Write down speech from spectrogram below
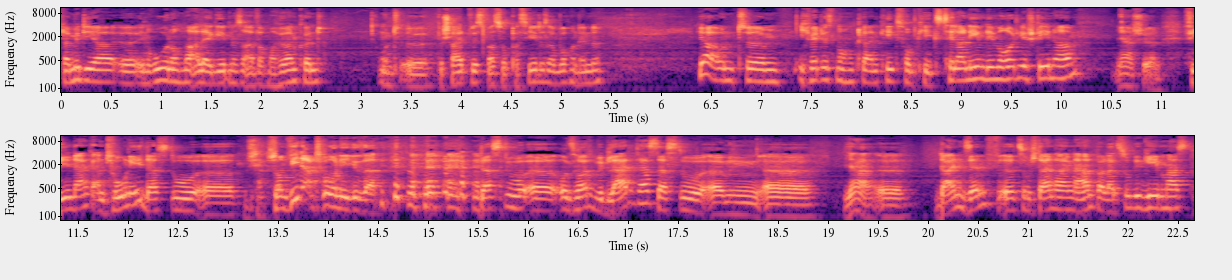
damit ihr äh, in Ruhe nochmal alle Ergebnisse einfach mal hören könnt und äh, Bescheid wisst, was so passiert ist am Wochenende. Ja, und ähm, ich werde jetzt noch einen kleinen Keks vom Keksteller nehmen, den wir heute hier stehen haben. Ja, schön. Vielen Dank an Toni, dass du, äh, ich habe schon wieder Toni gesagt, dass du äh, uns heute begleitet hast, dass du ähm, äh, ja äh, deinen Senf äh, zum Steinhagener Handball dazugegeben hast.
